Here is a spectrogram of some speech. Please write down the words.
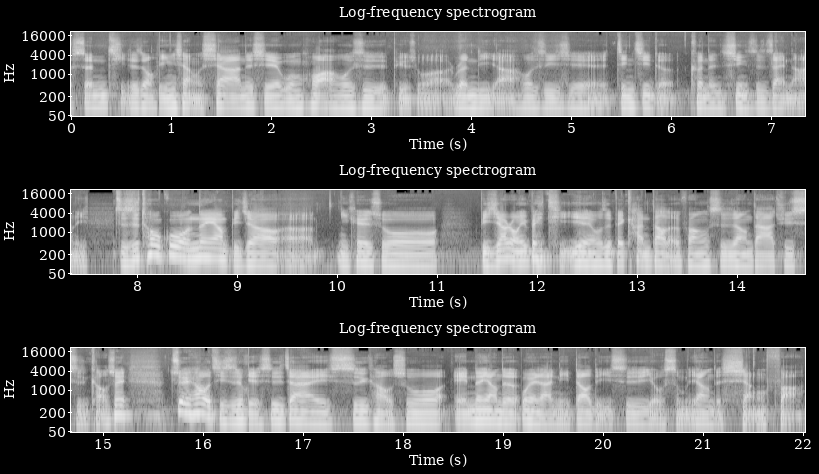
身体这种影响下那些文化，或者是比如说伦理啊，或者是一些经济的可能性是在哪里？只是透过那样比较呃，你可以说比较容易被体验或是被看到的方式，让大家去思考。所以最后其实也是在思考说，诶，那样的未来你到底是有什么样的想法？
